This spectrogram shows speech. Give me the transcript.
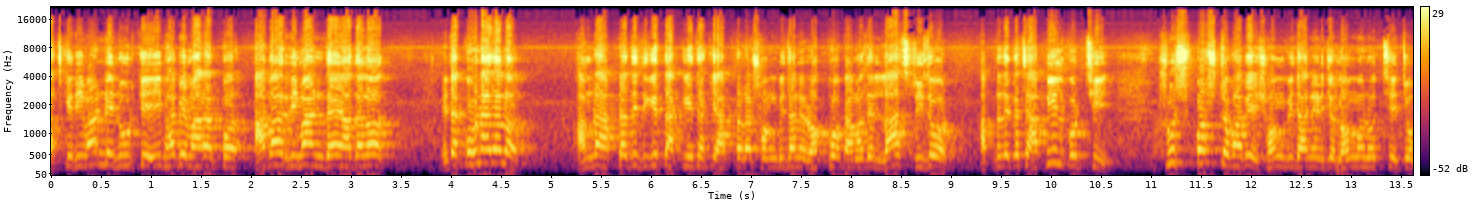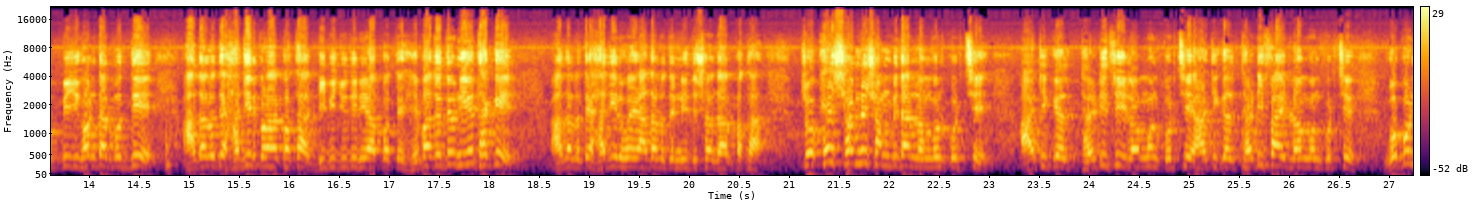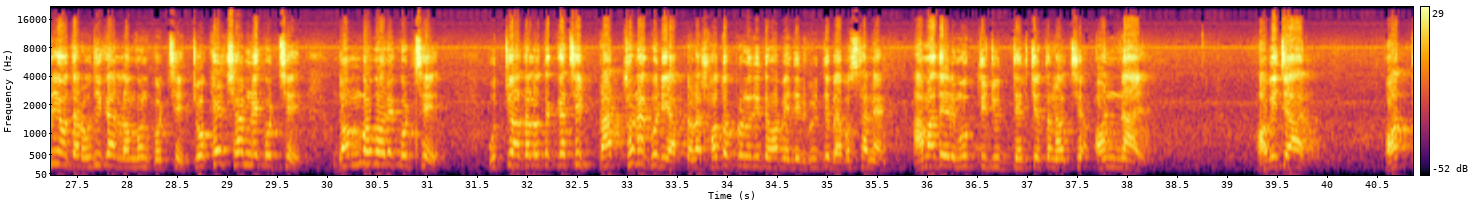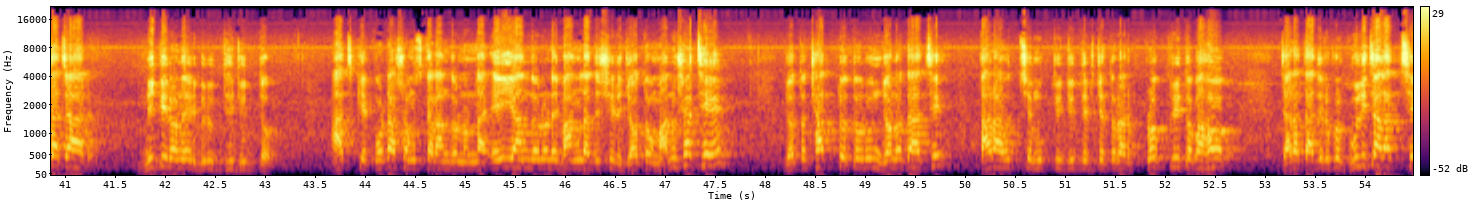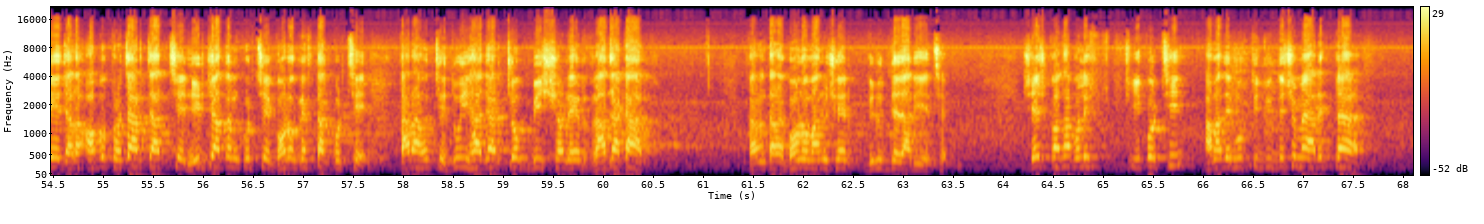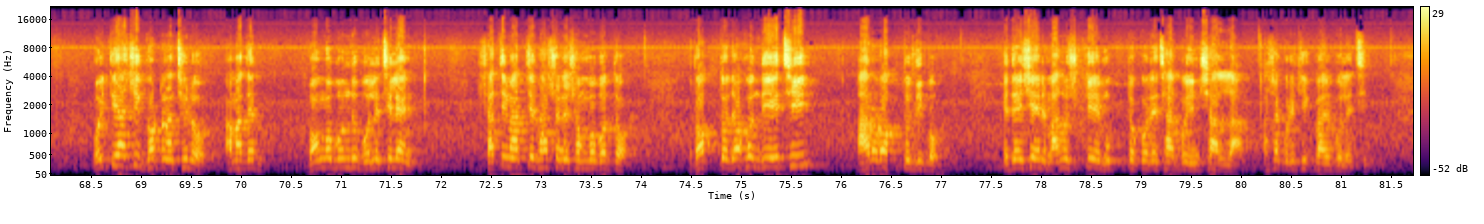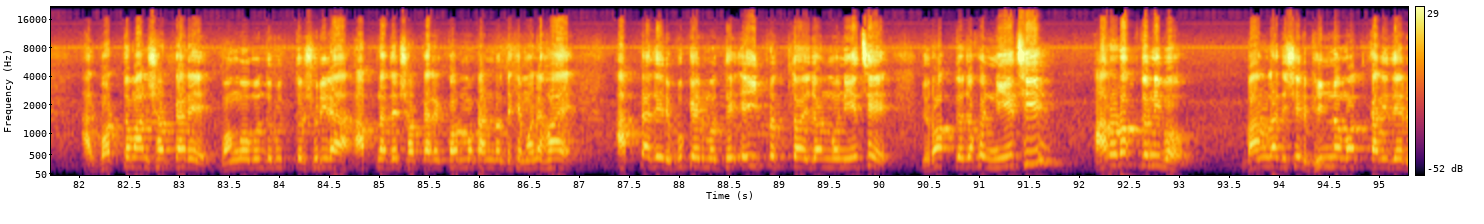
আজকে রিমান্ডে নূরকে এইভাবে মারার পর আবার রিমান্ড দেয় আদালত। এটা কোন আদালত? আমরা আপনাদের দিকে তাকিয়ে থাকি, আপনারা সংবিধানের রক্ষক, আমাদের লাস্ট রিজোর্ট আপনাদের কাছে আপিল করছি সুস্পষ্টভাবে সংবিধানের যে লঙ্ঘন হচ্ছে, চব্বিশ ঘণ্টার মধ্যে আদালতে হাজির করার কথা, ডিবি যদি নিরাপত্তা হেফাজতেও নিয়ে থাকে, আদালতে হাজির হয়ে আদালতের নির্দেশনা দেওয়ার কথা। চোখের সামনে সংবিধান লঙ্ঘন করছে, আর্টিকেল থার্টি থ্রি লঙ্ঘন করছে, আর্টিকেল থার্টি ফাইভ লঙ্ঘন করছে, গোপনীয়তার অধিকার লঙ্ঘন করছে, চোখের সামনে করছে, দম্ভভরে করছে। উচ্চ আদালতের কাছে প্রার্থনা করি আপনারা শতপ্রণোদিতভাবে এদের বিরুদ্ধে ব্যবস্থা নেন। আমাদের মুক্তিযুদ্ধের চেতনা হচ্ছে অন্যায়, অবিচার। অত্যাচার নিপীড়নের বিরুদ্ধে যুদ্ধ। আজকে কোটা সংস্কার আন্দোলন না, এই আন্দোলনে বাংলাদেশের যত মানুষ আছে, যত ছাত্র, তরুণ জনতা আছে, তারা হচ্ছে মুক্তিযুদ্ধের চেতনার প্রকৃত বাহক। যারা তাদের উপর গুলি চালাচ্ছে, যারা অপপ্রচার চাচ্ছে, নির্যাতন করছে, গণগ্রেফতার করছে, তারা হচ্ছে দুই হাজার চব্বিশ সনের রাজাকার। কারণ তারা গণমানুষের বিরুদ্ধে দাঁড়িয়েছে। শেষ কথা বলে ই করছি, আমাদের মুক্তিযুদ্ধের সময় আরেকটা ঐতিহাসিক ঘটনা ছিল। আমাদের বঙ্গবন্ধু বলেছিলেন, সাতই মার্চের ভাষণে সম্ভবত, রক্ত যখন দিয়েছি আরও রক্ত দিব। এদেশের মানুষকে মুক্ত করে ছাড়বো ইনশাল্লাহ আশা করি ঠিকভাবে বলেছি। আর বর্তমান সরকারে বঙ্গবন্ধুর উত্তরসূরিরা আপনাদের সরকারের কর্মকাণ্ড দেখে মনে হয়, আপনাদের বুকের মধ্যে এই প্রত্যয় জন্ম নিয়েছে যে রক্ত যখন নিয়েছি আরও রক্ত নিব। বাংলাদেশের ভিন্ন মতকারীদের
